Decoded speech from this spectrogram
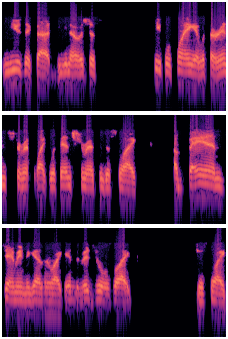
music that, you know, is just people playing it with their instrument, like with instruments and just like a band jamming together, like individuals, like just like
